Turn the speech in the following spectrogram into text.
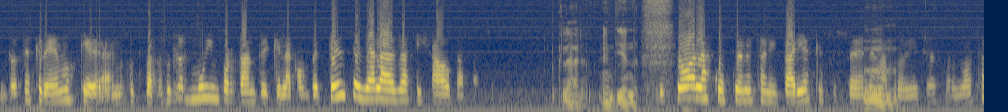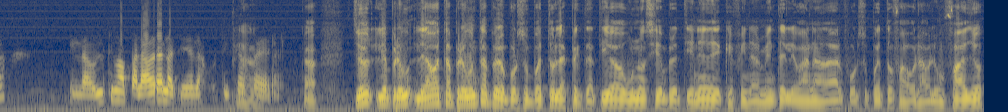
entonces creemos que a nosotros, para nosotros es muy importante que la competencia ya la haya fijado casación. Claro, entiendo. De todas las cuestiones sanitarias que suceden en la mm. provincia de Formosa, y la última palabra la tiene la justicia federal. Yo le, le hago esta pregunta, pero por supuesto la expectativa uno siempre tiene de que finalmente le van a dar, por supuesto, favorable un fallo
